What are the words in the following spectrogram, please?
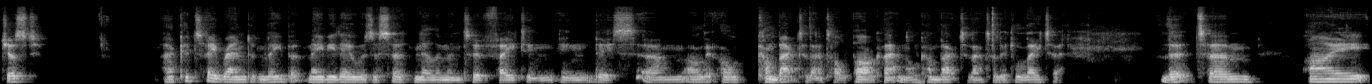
just, I could say randomly, but maybe there was a certain element of fate in in this. Um, I'll, I'll come back to that. I'll park that and I'll come back to that a little later. That um, I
